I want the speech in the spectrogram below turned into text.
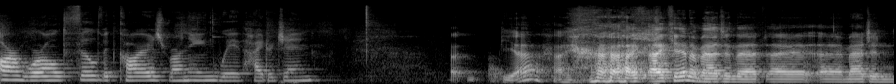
our world filled with cars running with hydrogen? Yeah, I, I, I can't imagine that. I, I imagine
